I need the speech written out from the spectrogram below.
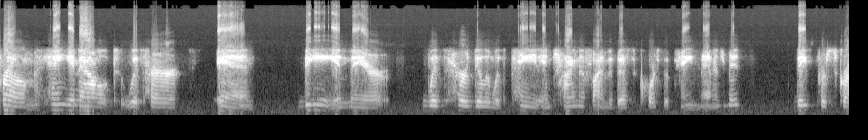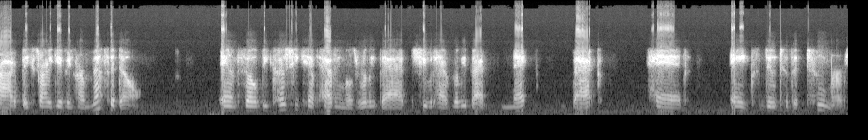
from hanging out with her and being in there with her dealing with pain and trying to find the best course of pain management, they prescribed, they started giving her methadone. And so because she kept having those really bad, she would have really bad neck, back, head, aches due to the tumors,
